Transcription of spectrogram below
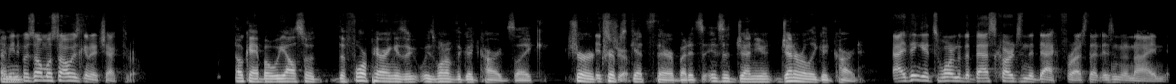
I mean, it was almost always going to check through. Okay, but we also the four pairing is a, is one of the good cards. Like, sure, It's trips true. gets there, but it's it's a genuine, generally good card. I think it's one of the best cards in the deck for us that isn't a nine.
